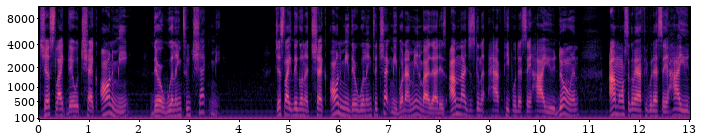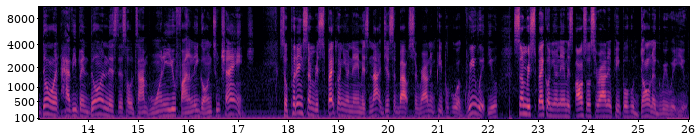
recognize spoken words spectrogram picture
Just like they will check on me, they're willing to check me. Just like they're gonna check on me, they're willing to check me. What I mean by that is I'm not just gonna have people that say, How you doing? I'm also gonna have people that say, How you doing? Have you been doing this this whole time? When are you finally going to change? So putting some respect on your name is not just about surrounding people who agree with you. Some respect on your name is also surrounding people who don't agree with you.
